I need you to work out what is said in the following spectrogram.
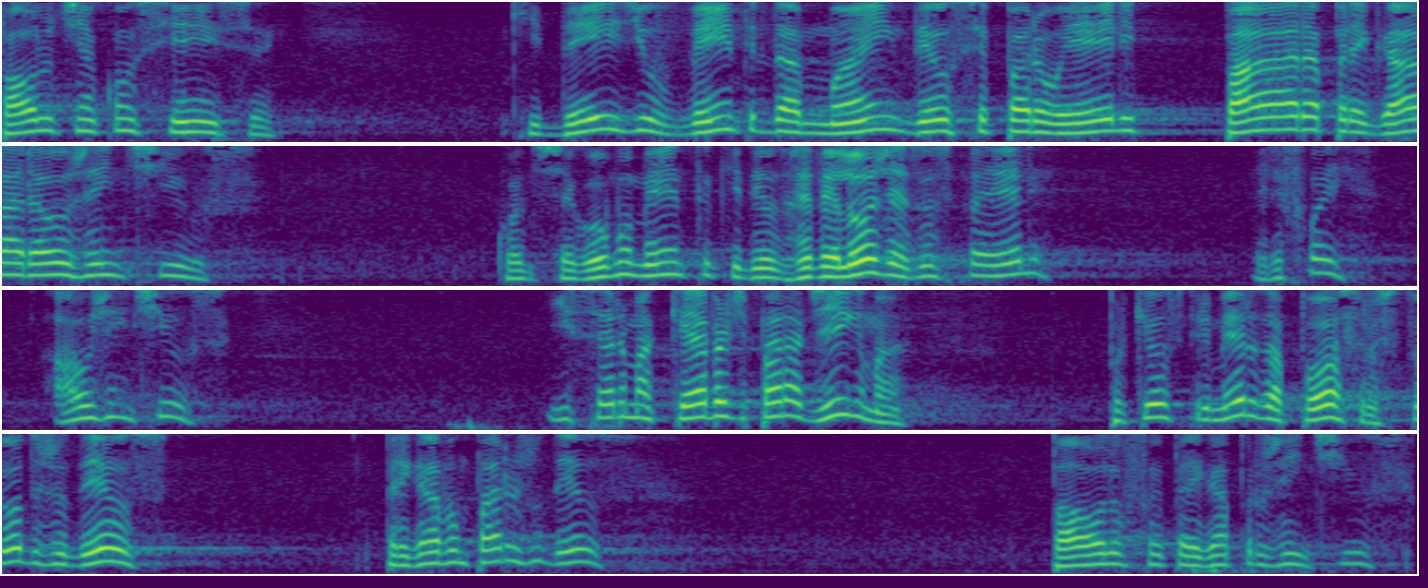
Paulo tinha consciência que desde o ventre da mãe Deus separou ele para pregar aos gentios. Quando chegou o momento que Deus revelou Jesus para ele, ele foi aos gentios. Isso era uma quebra de paradigma, porque os primeiros apóstolos, todos judeus, pregavam para os judeus. Paulo foi pregar para os gentios,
